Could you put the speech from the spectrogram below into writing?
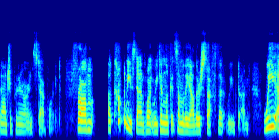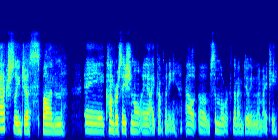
entrepreneur standpoint standpoint. From a company standpoint, we can look at some of the other stuff that we've done. We actually just spun a conversational AI company out of some of the work that I'm doing in MIT.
